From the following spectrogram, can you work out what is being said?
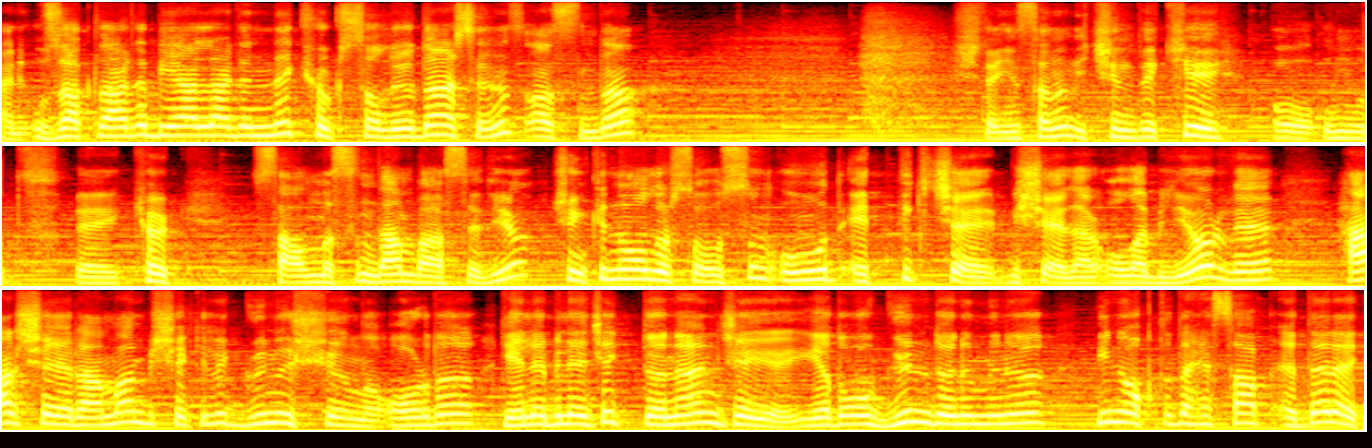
Hani uzaklarda bir yerlerde ne kök salıyor derseniz aslında işte insanın içindeki o umut ve kök salmasından bahsediyor. Çünkü ne olursa olsun umut ettikçe bir şeyler olabiliyor ve her şeye rağmen bir şekilde gün ışığını, orada gelebilecek dönenceyi ya da o gün dönümünü bir noktada hesap ederek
